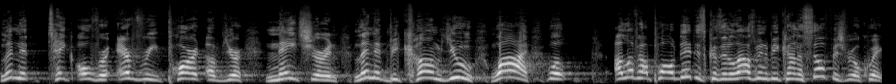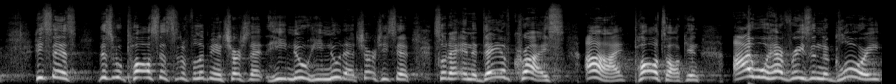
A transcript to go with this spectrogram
letting it take over every part of your nature and letting it become you. Why? Well, I love how Paul did this because it allows me to be kind of selfish real quick. He says, This is what Paul says to the Philippian church that he knew. He knew that church. He said, So that in the day of Christ, I, Paul talking, I will have reason to glory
